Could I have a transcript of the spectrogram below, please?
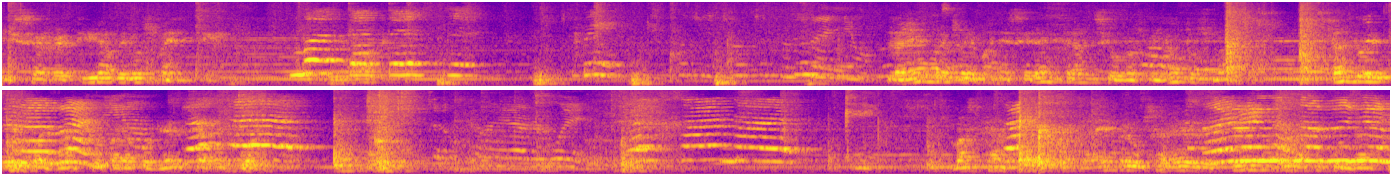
Y se retira velozmente. Mátate. La hembra permanecerá en trance unos minutos más, dándole tiempo al macho para ponerse a resguardo. Más tarde, la hembra usará el esperma para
